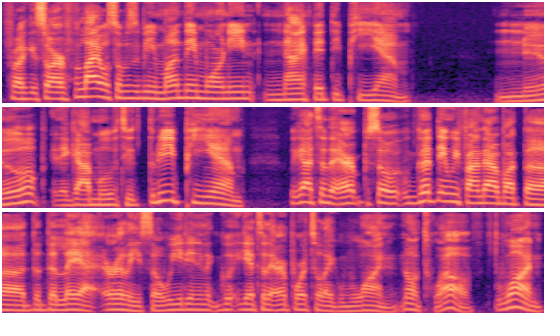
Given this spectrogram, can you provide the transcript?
Fucking so our flight was supposed to be Monday morning, 9:50 p.m. Nope, it got moved to 3 p.m. We got to the airport. So good thing we found out about the the delay at early. So we didn't get to the airport till like one, no 12, one.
